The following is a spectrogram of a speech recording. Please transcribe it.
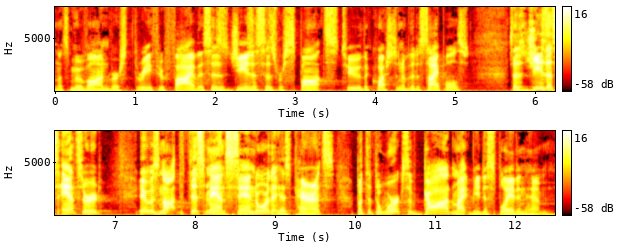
Let's move on. Verse 3 through 5. This is Jesus' response to the question of the disciples. It says, Jesus answered, it was not that this man sinned or that his parents, but that the works of God might be displayed in him.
